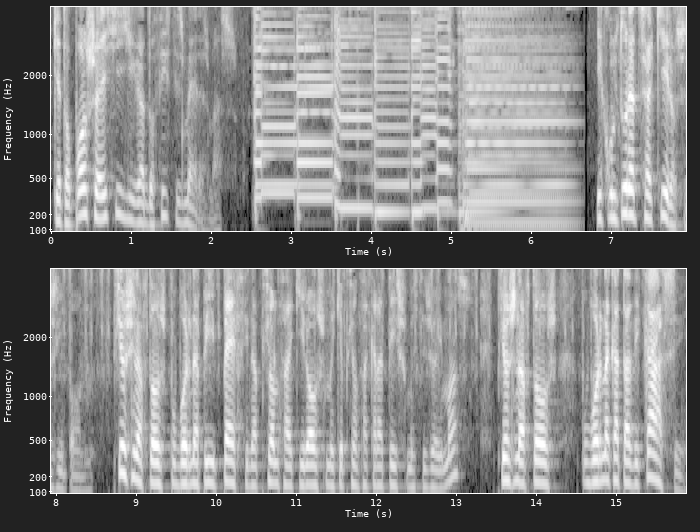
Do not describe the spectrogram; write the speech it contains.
και το πόσο έχει γιγαντωθεί στις μέρες μας. Η κουλτούρα της ακύρωσης λοιπόν. Ποιος είναι αυτός που μπορεί να πει υπεύθυνα ποιον θα ακυρώσουμε και ποιον θα κρατήσουμε στη ζωή μας; Ποιος είναι αυτός που μπορεί να καταδικάσει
